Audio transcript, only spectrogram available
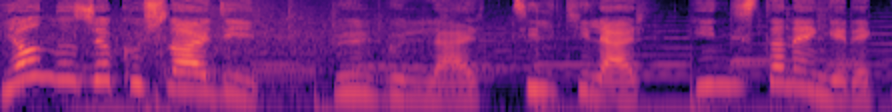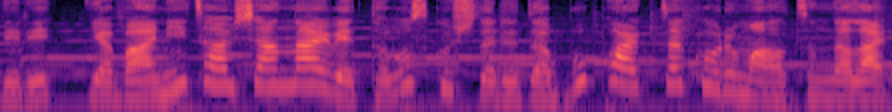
Yalnızca kuşlar değil, bülbüller, tilkiler, Hindistan engerekleri, yabani tavşanlar ve tavus kuşları da bu parkta koruma altındalar.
